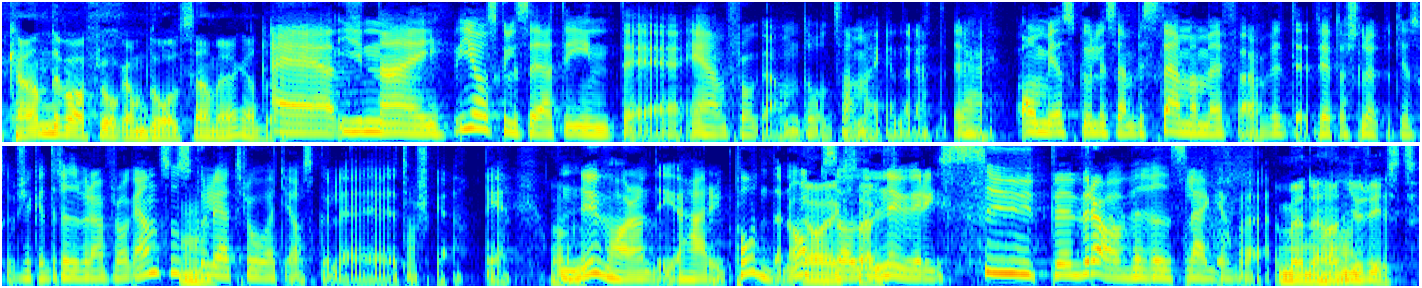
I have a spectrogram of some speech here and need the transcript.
kan- det vara fråga om dolt samägande? Eh, nej, jag skulle säga att det inte är en fråga om dold samäganderätt i det här. Om jag skulle sen bestämma mig för, vid det tar slut, att jag ska försöka driva den frågan, så skulle Mm. jag tro att jag skulle torska det. Och nu har han det ju här i podden Ja, också. exakt. så nu är det superbra bevisläge för... Men är han jurist?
